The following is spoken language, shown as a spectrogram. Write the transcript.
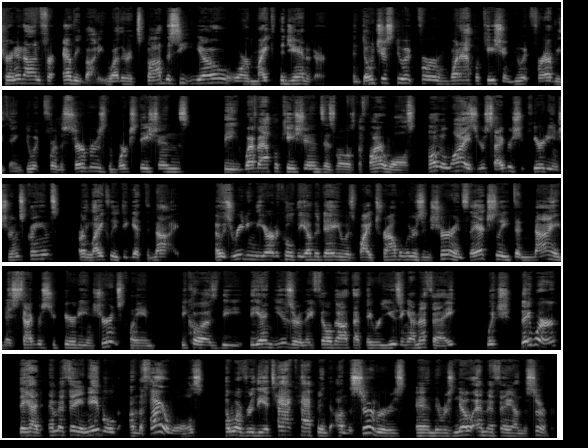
Turn it on for everybody, whether it's Bob the CEO or Mike the janitor. And don't just do it for one application, do it for everything. Do it for the servers, the workstations, the web applications, as well as the firewalls. Otherwise, your cybersecurity insurance claims are likely to get denied. I was reading the article the other day. It was by Travelers Insurance. They actually denied a cybersecurity insurance claim because the the end user they filled out that they were using MFA, which they were. They had MFA enabled on the firewalls. However, the attack happened on the servers, and there was no MFA on the server.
